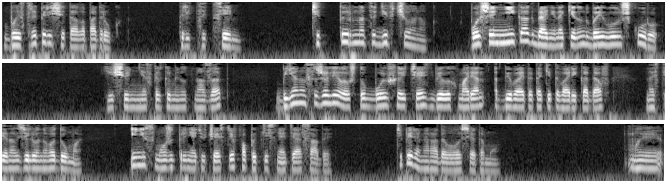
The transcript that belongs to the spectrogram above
быстро пересчитала подруг. Тридцать семь. Четырнадцать девчонок. Больше никогда не накинут боевую шкуру. Еще несколько минут назад Бьяна сожалела, что большая часть белых морян отбивает атаки тварей кадав на стенах Зеленого дома и не сможет принять участие в попытке снятия осады. Теперь она радовалась этому. — Мы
